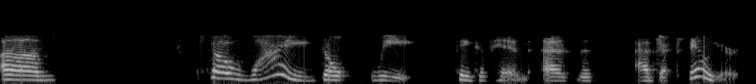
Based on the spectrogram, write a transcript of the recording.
Um, so why don't we think of him as this abject failure?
